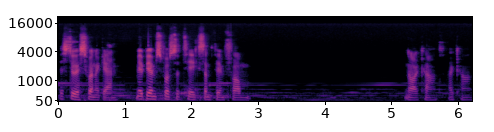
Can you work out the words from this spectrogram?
Let's do this one again. Maybe I'm supposed to take something from... No, I can't. I can't.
